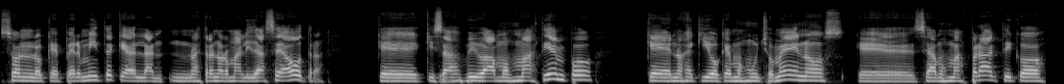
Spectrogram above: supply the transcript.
son lo que permite que la- nuestra normalidad sea otra. Que quizás Claro. vivamos más tiempo, que nos equivoquemos mucho menos, que seamos más prácticos.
